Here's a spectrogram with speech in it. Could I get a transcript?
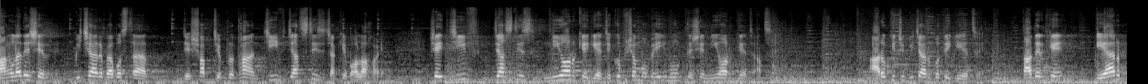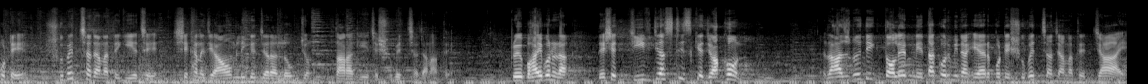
বাংলাদেশের বিচার ব্যবস্থার যে সবচেয়ে প্রধান চিফ জাস্টিস যাকে বলা হয়, সেই চিফ জাস্টিস নিউ ইয়র্কে গিয়েছে, খুব সম্ভব এই মুহূর্তে সে নিউ ইয়র্কে আছে। আরও কিছু বিচারপতি গিয়েছে, তাদেরকে এয়ারপোর্টে শুভেচ্ছা জানাতে গিয়েছে, সেখানে যে আওয়ামী লীগের যারা লোকজন, তারা গিয়েছে শুভেচ্ছা জানাতে। প্রিয় ভাই বোনেরা, দেশের চিফ জাস্টিসকে যখন রাজনৈতিক দলের নেতাকর্মীরা এয়ারপোর্টে শুভেচ্ছা জানাতে যায়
